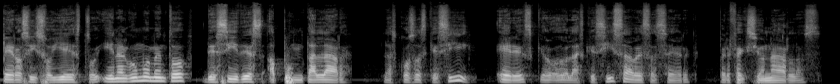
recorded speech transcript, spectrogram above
pero sí soy esto. Y en algún momento decides apuntalar las cosas que sí eres, que, o las que sí sabes hacer, perfeccionarlas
